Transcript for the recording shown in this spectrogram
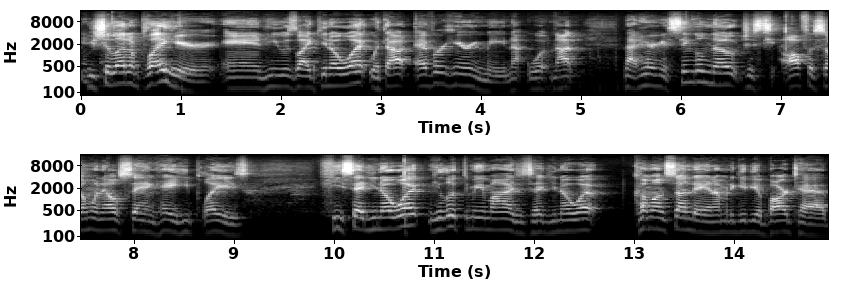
You should let him play here." And he was like, "You know what?" Without ever hearing me, not not not hearing a single note just off of someone else saying, hey, he plays. He said, you know what? He looked at me in my eyes. He said, you know what? Come on Sunday and I'm going to give you a bar tab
